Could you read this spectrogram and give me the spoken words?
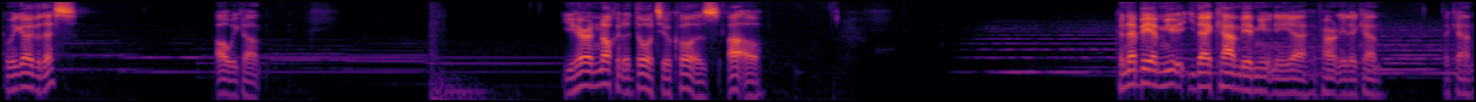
Can we go over this? Oh, we can't. You hear a knock at the door to your quarters. Uh-oh. Can there be a mutiny? There can be a mutiny, yeah. Apparently they can. They can.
